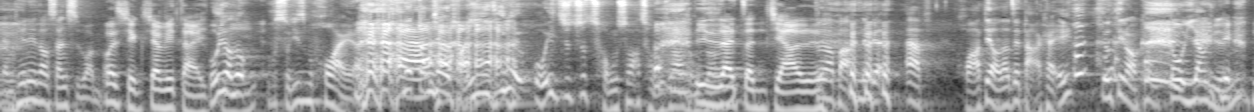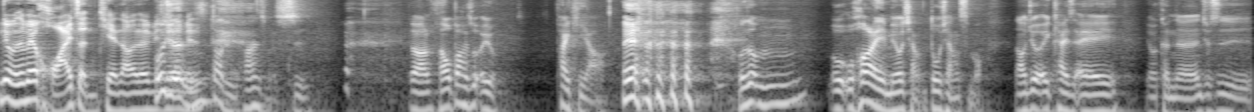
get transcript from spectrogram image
两天内到三十万吧。我想下面打，我想说，我手机是不是坏了？那当下的反应，因为我一直就重刷、重刷、重刷，一直在增加，对啊，把那个 app 划掉，然后再打开，哎，用电脑看都一样，觉得你有那边划一整天，然后那边，我觉得到底发生什么事？对啊，然后我爸说：“哎呦，派克啊！” 我说：“嗯，我我后来也没有想多想什么，然后就一开始哎，有可能就是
